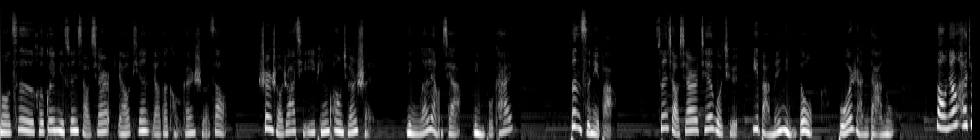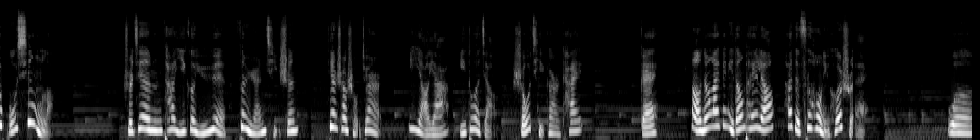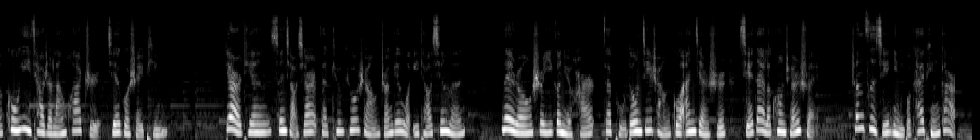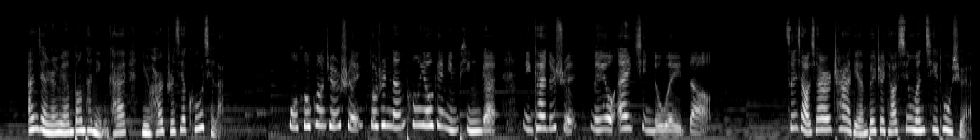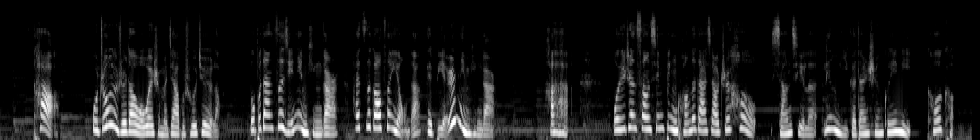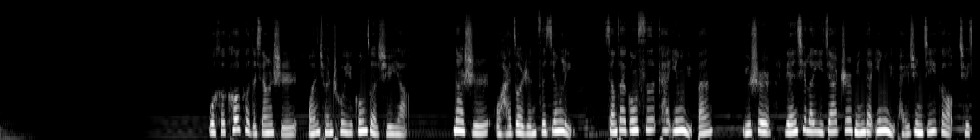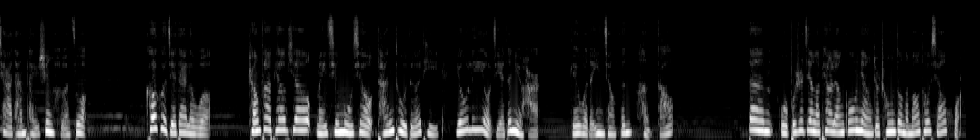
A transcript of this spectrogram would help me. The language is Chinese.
某次和闺蜜孙小仙儿聊天聊得口干舌燥，顺手抓起一瓶矿泉水，拧了两下拧不开，笨死你吧！孙小仙儿接过去一把没拧动，勃然大怒：“老娘还就不信了！”只见他一个鱼跃，愤然起身，垫上手绢儿，一咬牙，一跺脚，手起盖开，给。老娘来给你当陪聊，还得伺候你喝水。我故意翘着兰花指接过水瓶。第二天，孙小仙儿在 QQ 上转给我一条新闻，内容是一个女孩在浦东机场过安检时携带了矿泉水，称自己拧不开瓶盖，安检人员帮她拧开，女孩直接哭起来：“我喝矿泉水都是男朋友给拧瓶盖，你开的水没有爱情的味道。”孙小仙儿差点被这条新闻气吐血。靠！我终于知道我为什么嫁不出去了。我不但自己拧瓶盖，还自告奋勇的给别人拧瓶盖。哈哈！我一阵丧心病狂的大笑之后，想起了另一个单身闺蜜 Coco。我和 Coco 的相识完全出于工作需要。那时我还做人资经理，想在公司开英语班。于是联系了一家知名的英语培训机构去洽谈培训合作。Coco 接待了我，长发飘飘、眉清目秀、谈吐得体、有礼有节的女孩，给我的印象分很高。但我不是见了漂亮姑娘就冲动的毛头小伙，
